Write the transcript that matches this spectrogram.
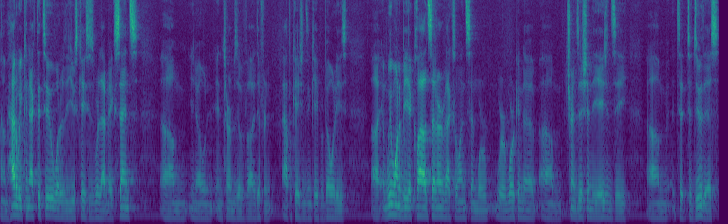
Um, how do we connect the two? What are the use cases where that makes sense? Um, you know, in, in terms of uh, different applications and capabilities. Uh, and we want to be a cloud center of excellence, and we're, we're working to um, transition the agency um, to, to do this,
